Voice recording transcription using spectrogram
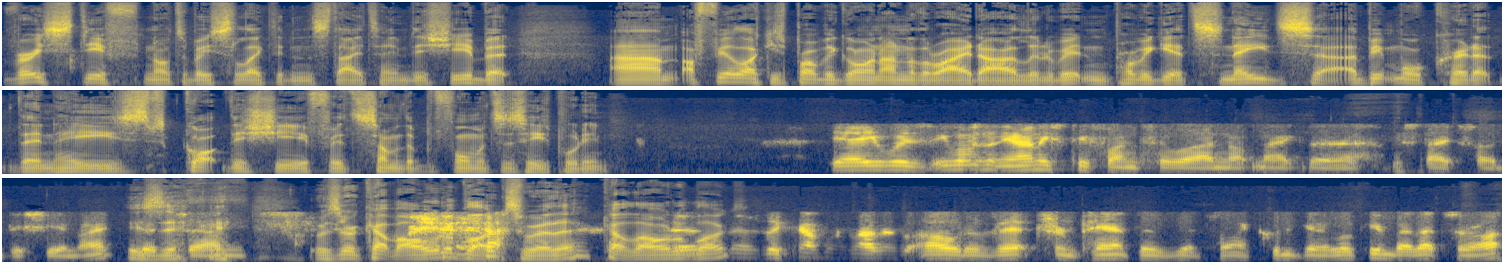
Very stiff not to be selected in the state team this year, but um, I feel like he's probably gone under the radar a little bit and probably gets needs a bit more credit than he's got this year for some of the performances he's put in. Yeah, he was. He wasn't the only stiff one to uh, not make the, the state side this year, mate. But, there, um, was there a couple of older blokes? Were there a couple of older there, blokes? There's a couple of other older veteran Panthers that I couldn't get a look in, but that's all right.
